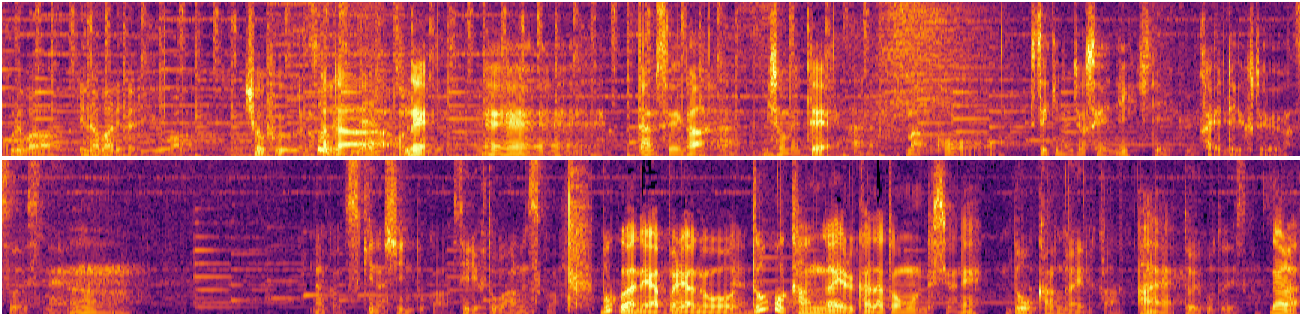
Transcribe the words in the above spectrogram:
これは選ばれた理由は。娼婦の方をね、そうですね。えー男性がはい。見初めて、はい。まあ、こう素敵な女性にしていく変えていくという、そうですね、うん、なんか好きなシーンとかセリフとかあるんですか？僕はねやっぱりあの、ねどう考えるかだと思うんですよね。どう考えるか？はい、どういうことですか？だから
